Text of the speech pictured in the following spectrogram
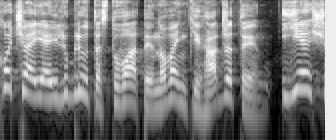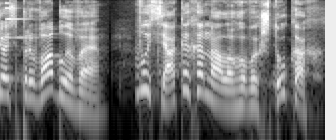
Хоча я й люблю тестувати новенькі гаджети, є щось привабливе в усяких аналогових штуках.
